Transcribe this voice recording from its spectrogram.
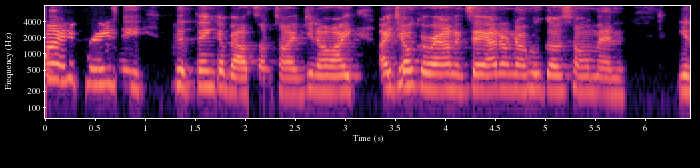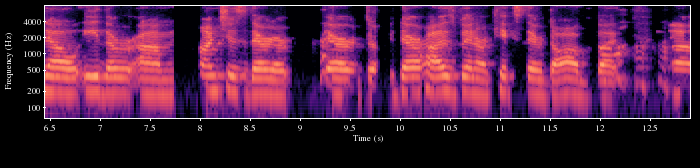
kind of crazy to think about sometimes. You know, I I joke around and say I don't know who goes home and you know either um, punches their their their husband or kicks their dog, but um,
